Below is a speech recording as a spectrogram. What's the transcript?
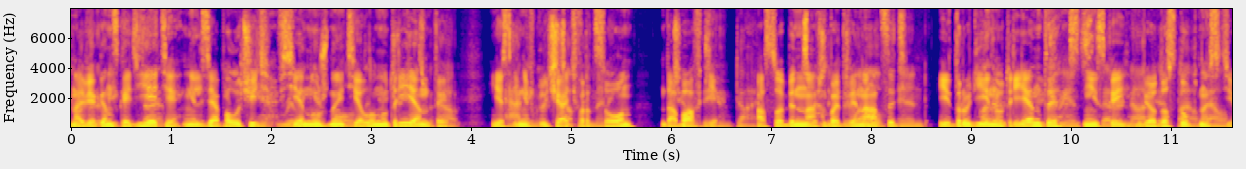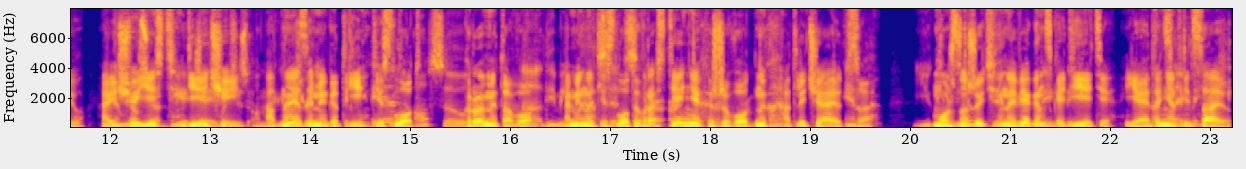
На веганской диете нельзя получить все нужные телу нутриенты, если не включать в рацион добавки, особенно B12 и другие нутриенты с низкой биодоступностью. А еще есть DHA, одна из омега-3 кислот. Кроме того, аминокислоты в растениях и животных отличаются. Можно жить и на веганской диете, я это не отрицаю.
